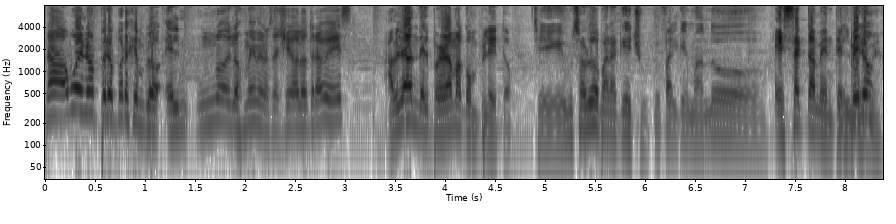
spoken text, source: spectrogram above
No, bueno, pero por ejemplo, el- uno de los memes nos ha llegado la otra vez. Hablaban del programa completo. Sí, un saludo para Quechu, que fue el que mandó. Exactamente, el pero, meme.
